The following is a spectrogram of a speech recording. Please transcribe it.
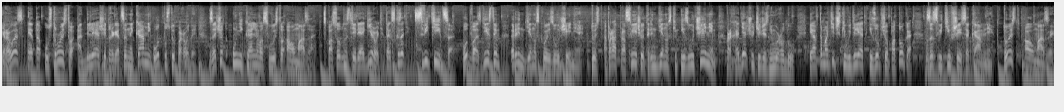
РЛС – это устройство, отделяющее драгоценные камни от пустой породы за счет уникального свойства алмаза – способности реагировать, так сказать, светиться под воздействием рентгеновского излучения. То есть аппарат просвечивает рентгеновским излучением проходящую через него руду и автоматически выделяет из общего потока засветившиеся камни, то есть алмазы.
